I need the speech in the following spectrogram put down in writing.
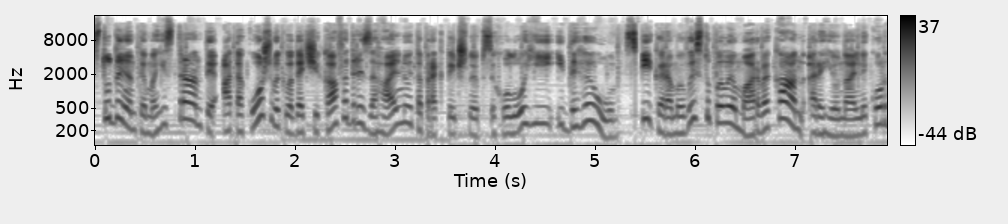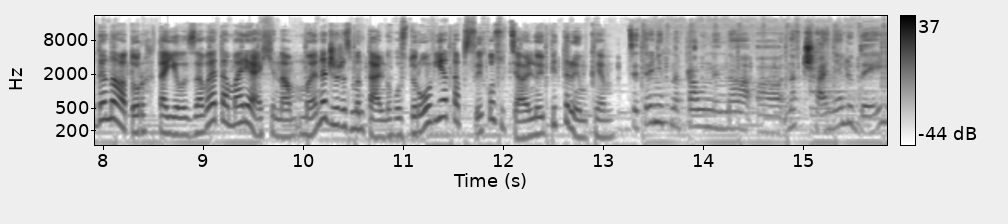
студенти, магістранти, а також викладачі кафедри загальної та практичної психології і ДГУ. Спікерами виступили Марве Кан, регіональний координатор, та Єлизавета Маряхіна, менеджер з ментального здоров'я та психосоціальної підтримки. Цей тренінг направлений на навчання людей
